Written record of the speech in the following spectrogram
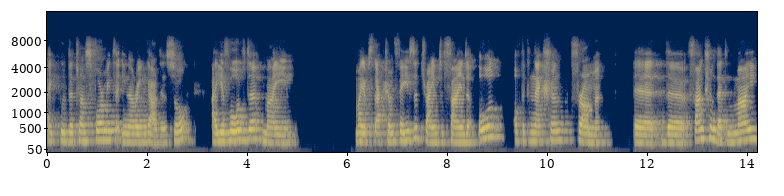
I could transform it in a rain garden. So I evolved my my abstraction phase, trying to find all of the connection from uh, the function that my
